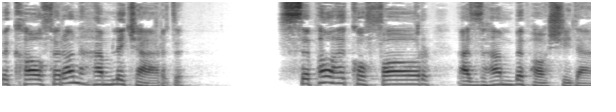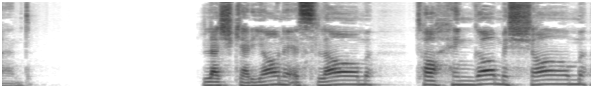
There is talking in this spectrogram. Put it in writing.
به کافران حمله کرد. سپاه کفار از هم بپاشیدند. لشکریان اسلام تا هنگام شام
